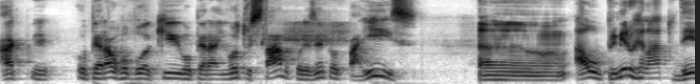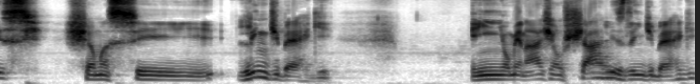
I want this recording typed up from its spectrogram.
a, é, operar o robô aqui e operar em outro estado, por exemplo, outro país? Um, o primeiro relato desse chama-se Lindbergh em homenagem ao Charles Lindbergh,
